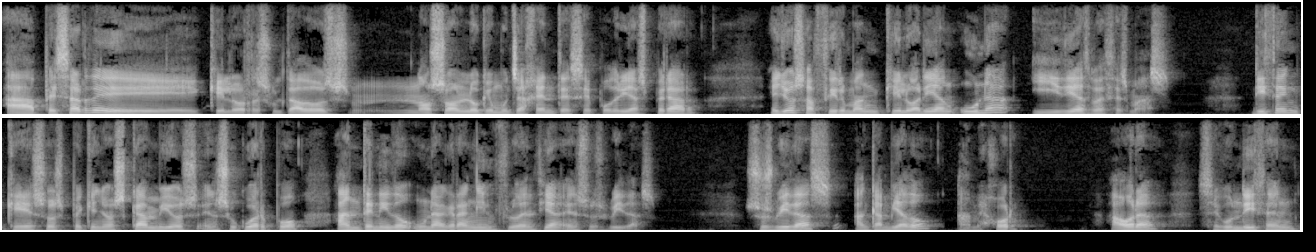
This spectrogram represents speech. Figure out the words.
A pesar de que los resultados no son lo que mucha gente se podría esperar, ellos afirman que lo harían una y diez veces más. Dicen que esos pequeños cambios en su cuerpo han tenido una gran influencia en sus vidas. Sus vidas han cambiado a mejor. Ahora, según dicen,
